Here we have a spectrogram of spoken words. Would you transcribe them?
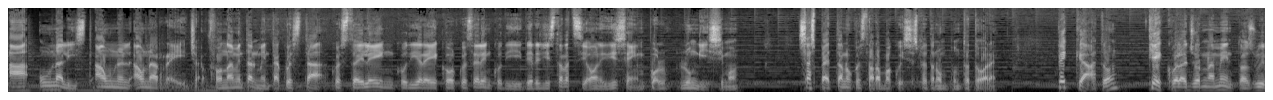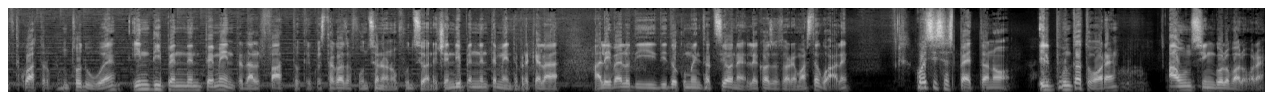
ha una lista, ha un, ha un array, cioè fondamentalmente ha questa, questo elenco di record, questo elenco di, di registrazioni, di sample lunghissimo. Si aspettano questa roba qui, si aspettano un puntatore. Peccato che con l'aggiornamento a Swift 4.2, indipendentemente dal fatto che questa cosa funzioni o non funzioni, cioè indipendentemente perché la, a livello di, di, documentazione le cose sono rimaste uguali, questi si aspettano il puntatore a un singolo valore.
